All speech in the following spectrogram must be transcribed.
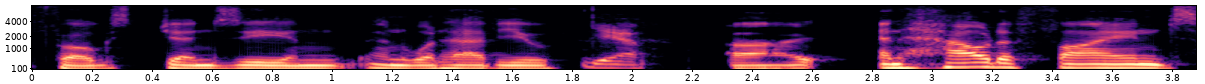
folks gen z and, and what have you. Yeah. Uh, and how to find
